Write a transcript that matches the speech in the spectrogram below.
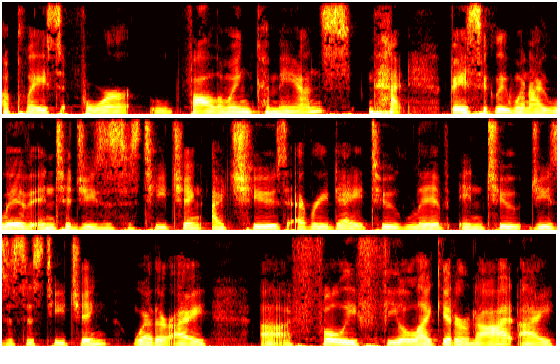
a place for following commands that basically when I live into Jesus' teaching, I choose every day to live into Jesus' teaching, whether I uh, fully feel like it or not. I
